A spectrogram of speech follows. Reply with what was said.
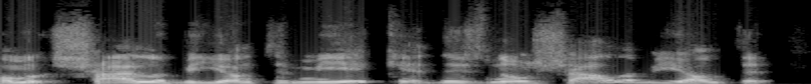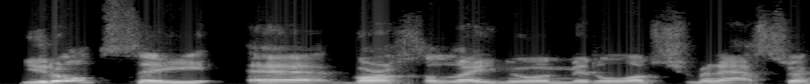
Shala beyonta miyike. There's no shala beyond it. You don't say uh, Baruch Aleinu in middle of Shemoneh Esrei.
